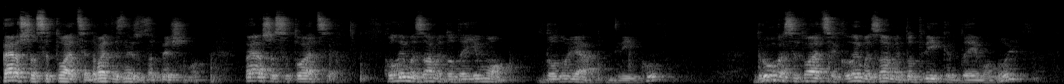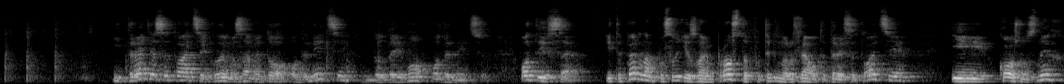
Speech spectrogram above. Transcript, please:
Перша ситуація, давайте знизу запишемо. Перша ситуація, коли ми з вами додаємо до нуля двійку. Друга ситуація, коли ми з вами до двійки додаємо 0. І третя ситуація, коли ми з вами до одиниці додаємо одиницю. От і все. І тепер нам, по суті, з вами просто потрібно розглянути три ситуації і кожну з них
